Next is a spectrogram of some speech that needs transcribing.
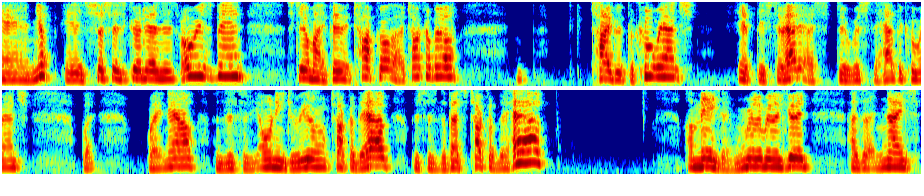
And yep, it's just as good as it's always been. Still my favorite taco at Taco Bell. Tied with the Cool Ranch. If they still had it, I still wish they had the Cool Ranch. But right now, since this is the only Dorito taco they have, this is the best taco they have. Amazing. Really, really good. Has that nice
